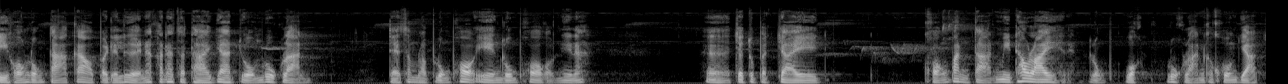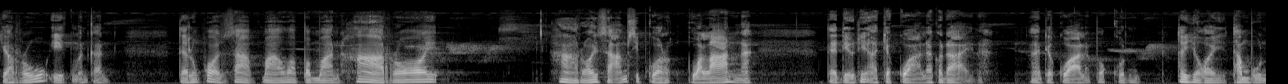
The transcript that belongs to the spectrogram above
ดีของหลวงตาก้าวไปเรื่อยๆนะคณะทาญาติโยมลูกหลาน แต่สำหรับหลวงพ่อเองหลวงพ่อก็นี่นะจะตุปัจจัยของบั้นตาดมีเท่าไรหลวงพวกลูกหลานก็คงอยากจะรู้อีกเหมือนกัน แต่หลวงพ่อทราบมาว่าประมาณห้าร้อยห้าร้อยสามสิบกว่ากว่าล้านนะแต่เดี๋ยวนี้อาจจะกว่าแล้วก็ได้นะอาจจะกว่าแล้วเพราะคนทยอยทำบุญ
